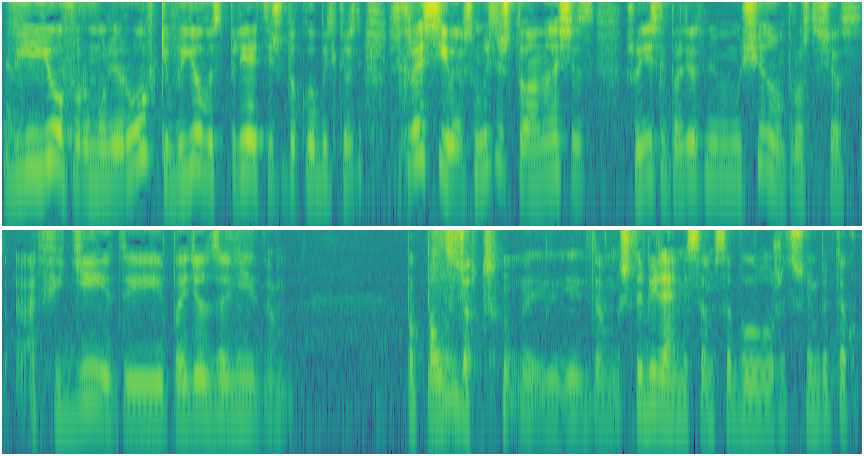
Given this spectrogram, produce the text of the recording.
в ее формулировке, в ее восприятии, что такое быть красивой. То есть красивая в смысле, что она сейчас, что если пройдет мимо мужчины, он просто сейчас офигеет и пойдет за ней там поползет и, там штабелями сам собой уложит, что-нибудь такое.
